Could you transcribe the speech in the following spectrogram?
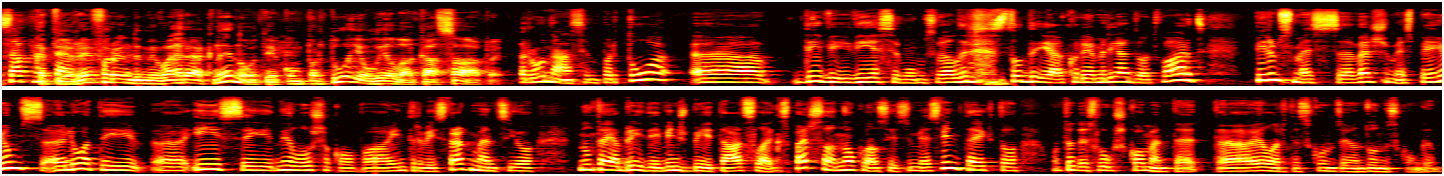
Sapratām. ka tie referendumi vairāk nenotiek, un par to jau lielākā sāpe. Runāsim par to. Uh, divi viesi mums vēl ir studijā, kuriem ir jādod vārds. Pirms mēs vēršamies pie jums, ļoti uh, īsi Nila Ušakova intervijas fragments, jo nu, tajā brīdī viņš bija tā atslēgas persona. Noklausīsimies viņa teikto, un tad es lūkšu komentēt uh, Elertes kundzei un Dundas kungam.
